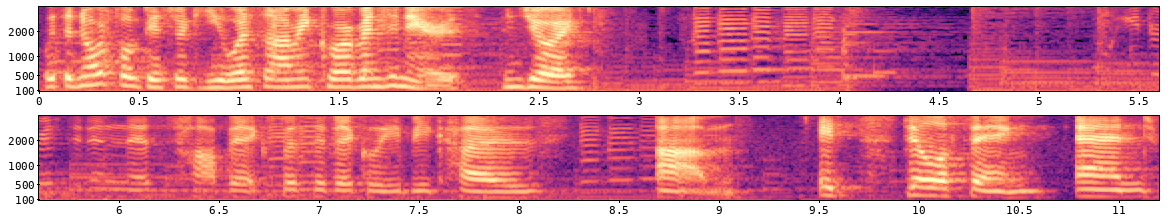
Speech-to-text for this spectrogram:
with the Norfolk District U.S. Army Corps of Engineers. Enjoy. I'm interested in this topic specifically because um, it's still a thing. And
